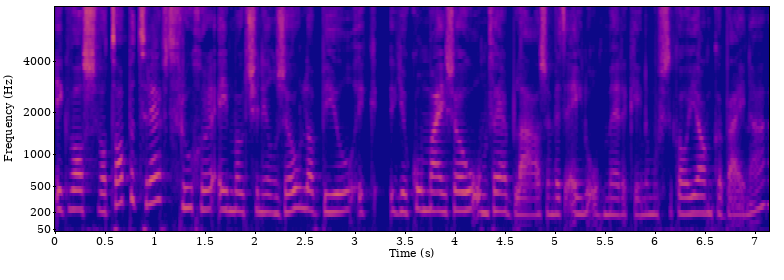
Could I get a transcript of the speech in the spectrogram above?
Ik was wat dat betreft vroeger emotioneel zo labiel. Ik, je kon mij zo omverblazen met één opmerking. Dan moest ik al janken bijna.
